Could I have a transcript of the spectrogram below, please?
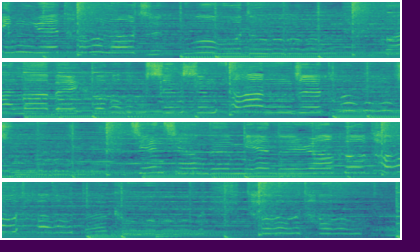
隐约透露着孤独，快乐背后深深藏着痛楚。坚强的面对，然后偷偷的哭，偷偷的哭。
